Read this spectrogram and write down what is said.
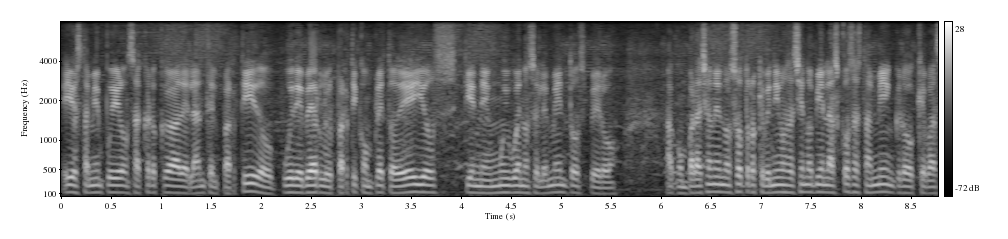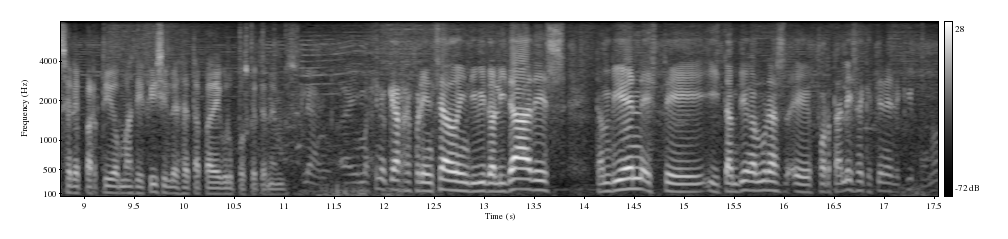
ellos también pudieron sacar creo, adelante el partido. Pude verlo el partido completo de ellos, tienen muy buenos elementos, pero a comparación de nosotros que venimos haciendo bien las cosas también, creo que va a ser el partido más difícil de esta etapa de grupos que tenemos. Claro, ah, imagino que has referenciado individualidades también este, y también algunas eh, fortalezas que tiene el equipo, ¿no?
